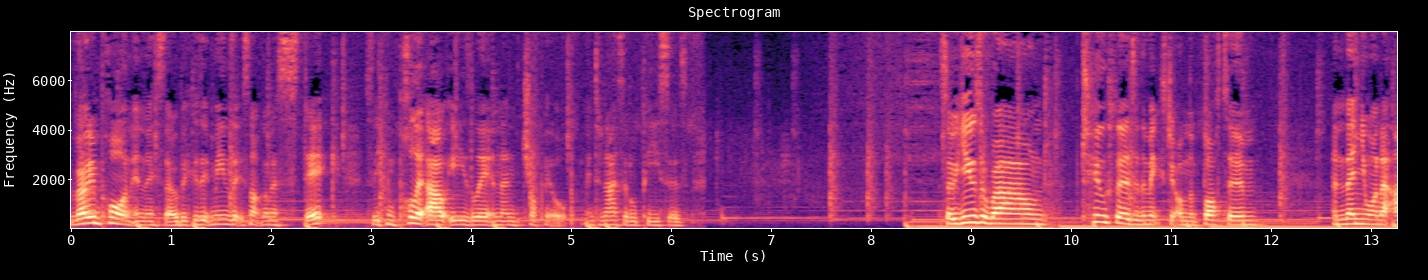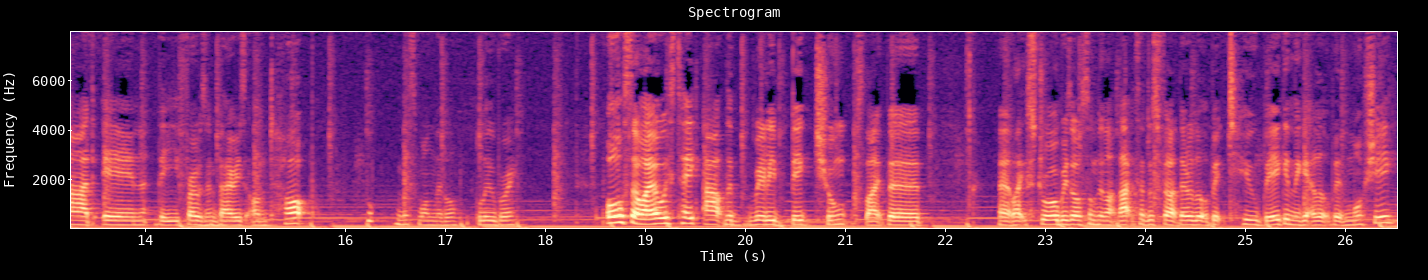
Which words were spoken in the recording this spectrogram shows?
very important in this though because it means that it's not going to stick so you can pull it out easily and then chop it up into nice little pieces. So use around two thirds of the mixture on the bottom and then you want to add in the frozen berries on top. Miss one little blueberry. Also, I always take out the really big chunks like the uh, like strawberries or something like that because I just feel like they're a little bit too big and they get a little bit mushy.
